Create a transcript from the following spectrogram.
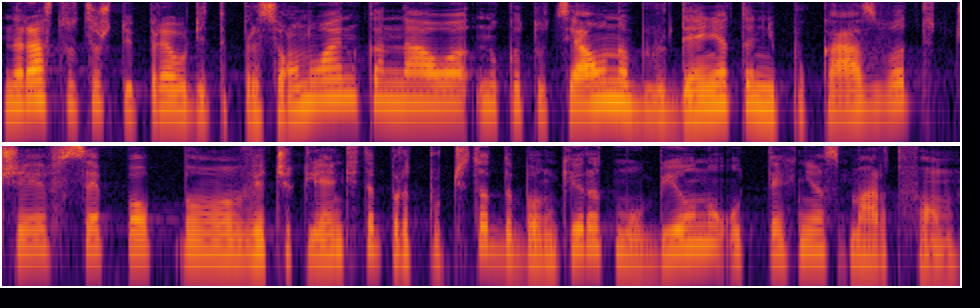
Нарастват също и преводите през онлайн канала, но като цяло наблюденията ни показват, че все по-вече клиентите предпочитат да банкират мобилно от техния смартфон.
